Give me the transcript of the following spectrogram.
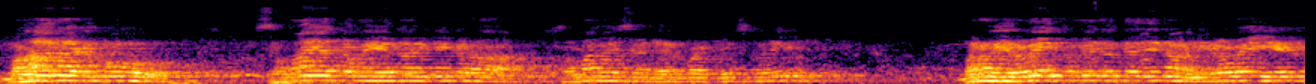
మహానాడుకు సమాయత్తమయ్యేదానికి ఇక్కడ సమావేశాన్ని ఏర్పాటు చేసుకొని మనం ఇరవై తొమ్మిదో తేదీన ఇరవై ఏడు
